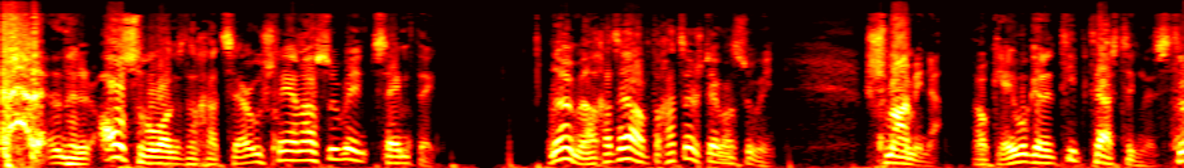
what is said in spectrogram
and then it also belongs to the chatzer, ushnei asurin. Same thing. No, l'chatzer, alf l'chatzer, shnei asurin. Shmamina. Okay, we're going to keep testing this. Or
